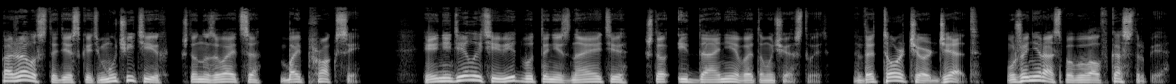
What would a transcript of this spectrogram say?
Пожалуйста, дескать, мучите их, что называется, by proxy. И не делайте вид, будто не знаете, что и Дания в этом участвует. The Torture Jet уже не раз побывал в Каструпе.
